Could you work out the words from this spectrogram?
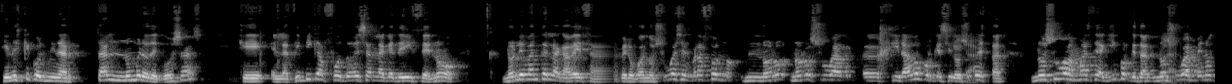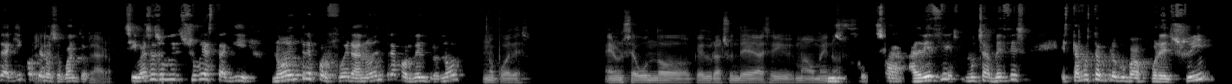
tienes que culminar tal número de cosas que en la típica foto esa en la que te dice, no, no levantes la cabeza, pero cuando subas el brazo no, no, lo subas eh, girado porque si lo subes tal, no subas más de aquí porque tal, no subas menos de aquí porque no sé cuánto. Si vas a subir, sube hasta aquí, no entres por fuera, no entres por dentro, no. No puedes. En un segundo que dura el swing de así más o menos. O sea, a veces, muchas veces, estamos tan preocupados por el swing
